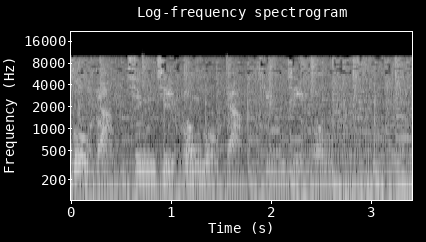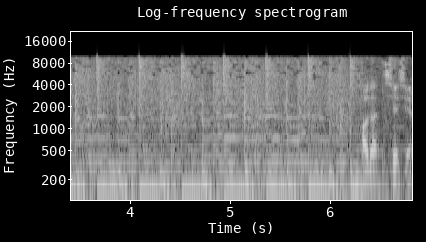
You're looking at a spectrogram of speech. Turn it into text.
沪港经济通，沪港经济通。好的，谢谢。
